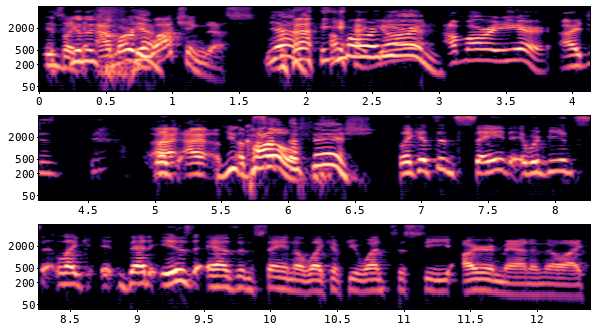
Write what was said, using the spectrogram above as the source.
It's, like gonna- I'm already yeah, watching this. Yeah, I'm already in. I'm already here. I just Like, I, I, You I'm caught the fish. Like it's insane. It would be insane. Like it, that is as insane. Like if you went to see Iron Man and they're like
